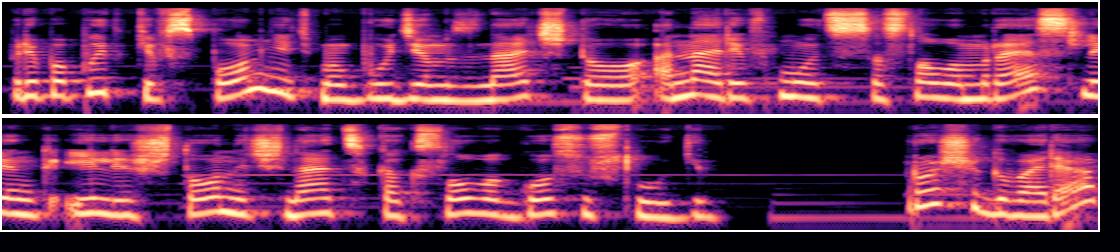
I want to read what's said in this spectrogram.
При попытке вспомнить мы будем знать, что она рифмуется со словом «рестлинг» или что начинается как слово «госуслуги». Проще говоря,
